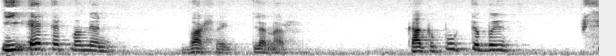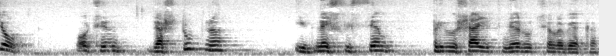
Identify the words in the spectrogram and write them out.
И этот момент важный для нас. Как будто бы все очень доступно и вместе с тем превышает меру человека.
